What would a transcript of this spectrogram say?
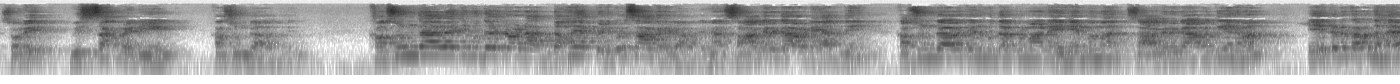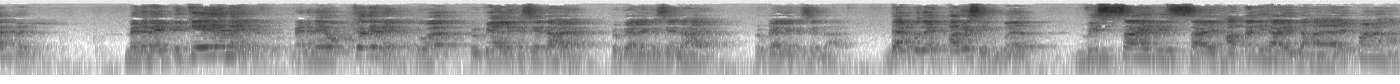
sorry 20ක් වැඩියෙන් කසුන් ගාව තියෙනවා. කසුන් ගාව ඇති මුදලට වඩා 10ක් වැඩිපුර සාගර ගාව තියෙනවා. සාගර ගාවට යද්දී කසුන් ගාව තියෙන මුදල් ප්‍රමාණය එහෙම්මම සාගර ගාව තියෙනවා. ඒකට තව 10ක් වැඩි. මෙන්න මේ ටිකේම එකතුව. මෙන්න මේ ඔක්කොගේම එකතුව රුපියල් 110යි. රුපියල් 110යි. රුපියල් 110යි. දැන් පුතේ හරි සිම්පල් 20යි 20යි 40යි 10යි 50යි.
